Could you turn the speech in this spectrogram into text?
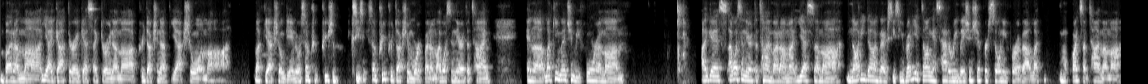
but um, uh, yeah, I got there. I guess like during um uh, production of the actual um uh, like the actual game. Was some pre, excuse me some pre production work, but um I wasn't there at the time. And uh, like you mentioned before, um, um I guess I wasn't there at the time, but um, uh, yes, um, uh, Naughty Dog, not CC, Ready at Dawn has had a relationship for Sony for about like quite some time. Um, uh,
